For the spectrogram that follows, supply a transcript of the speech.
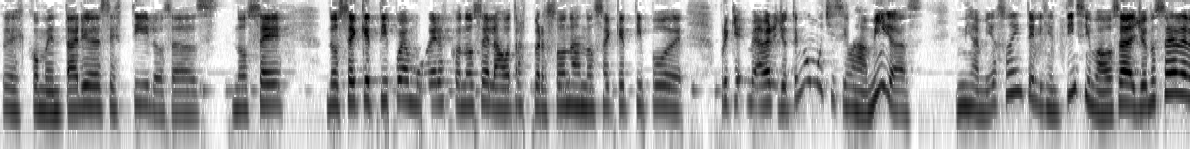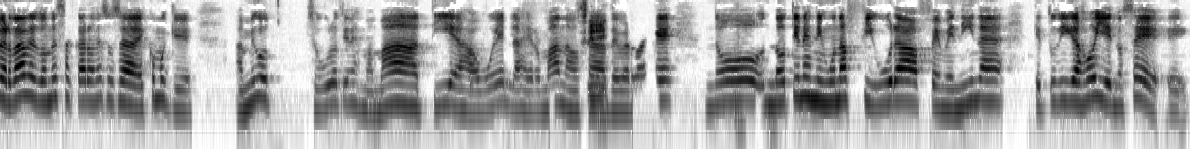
pues, comentario de ese estilo, o sea, no sé, no sé qué tipo de mujeres conoce las otras personas, no sé qué tipo de, porque, a ver, yo tengo muchísimas amigas, mis amigas son inteligentísimas, o sea, yo no sé de verdad de dónde sacaron eso, o sea, es como que, amigo, seguro tienes mamá, tías, abuelas, hermanas, o sea, de verdad que no, no tienes ninguna figura femenina que tú digas, oye, no sé, eh,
